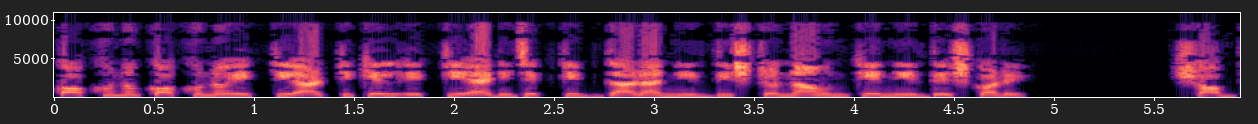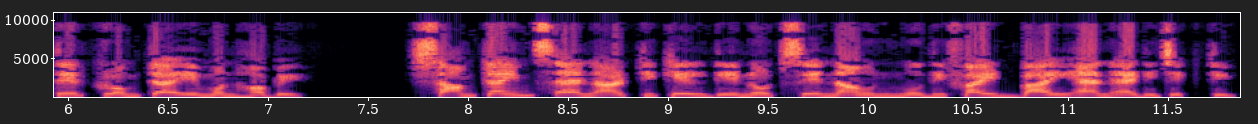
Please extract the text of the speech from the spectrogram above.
কখনো কখনো একটি আর্টিকেল একটি অ্যাডিজেক্টিভ দ্বারা নির্দিষ্ট নাউনকে নির্দেশ করে। শব্দের ক্রমটা এমন হবে। Sometimes an article denotes a noun modified by an adjective.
